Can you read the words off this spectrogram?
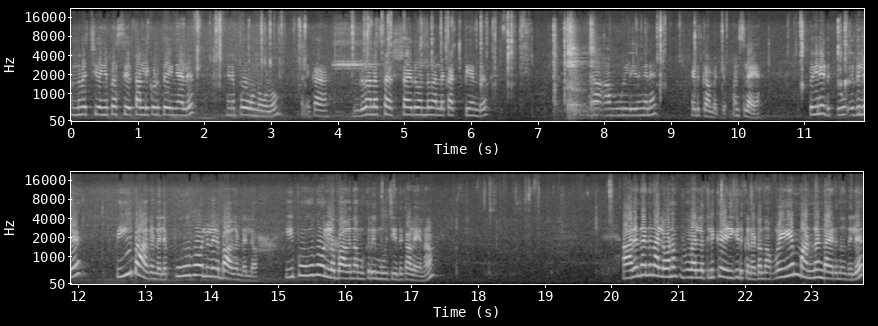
ഒന്ന് വെച്ച് കഴിഞ്ഞ് പ്രസ് ചെയ്ത് തള്ളി കൊടുത്തു കഴിഞ്ഞാൽ ഇങ്ങനെ പോന്നോളും. അല്ലെങ്കിൽ ഇത് നല്ല ഫ്രഷ് ആയതുകൊണ്ട് നല്ല കട്ടിയുണ്ട്. ആ- ഉള്ളിൽ ഇങ്ങനെ എടുക്കാൻ പറ്റും. മനസ്സിലായ? അപ്പം ഇങ്ങനെ എടുത്തു. ഇതിൽ ഈ ഭാഗം ഉണ്ടല്ലോ പൂ പോലുള്ളൊരു ഭാഗം ഉണ്ടല്ലോ. ഈ പൂ പോലുള്ള ഭാഗം നമുക്ക് റിമൂവ് ചെയ്ത് കളയണം. ആദ്യം തന്നെ നല്ലോണം വെള്ളത്തിൽ കഴുകി എടുക്കണം കേട്ടോ. നിറയെ മണ്ണുണ്ടായിരുന്നു ഇതിൽ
